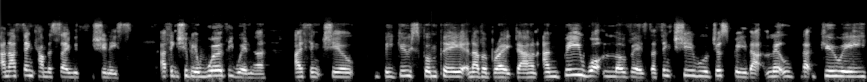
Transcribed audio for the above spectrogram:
and I think I'm the same with Siannise. I think she'll be a worthy winner. I think she'll be goosebumpy and have a breakdown and be what love is. I think she will just be that little, that gooey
